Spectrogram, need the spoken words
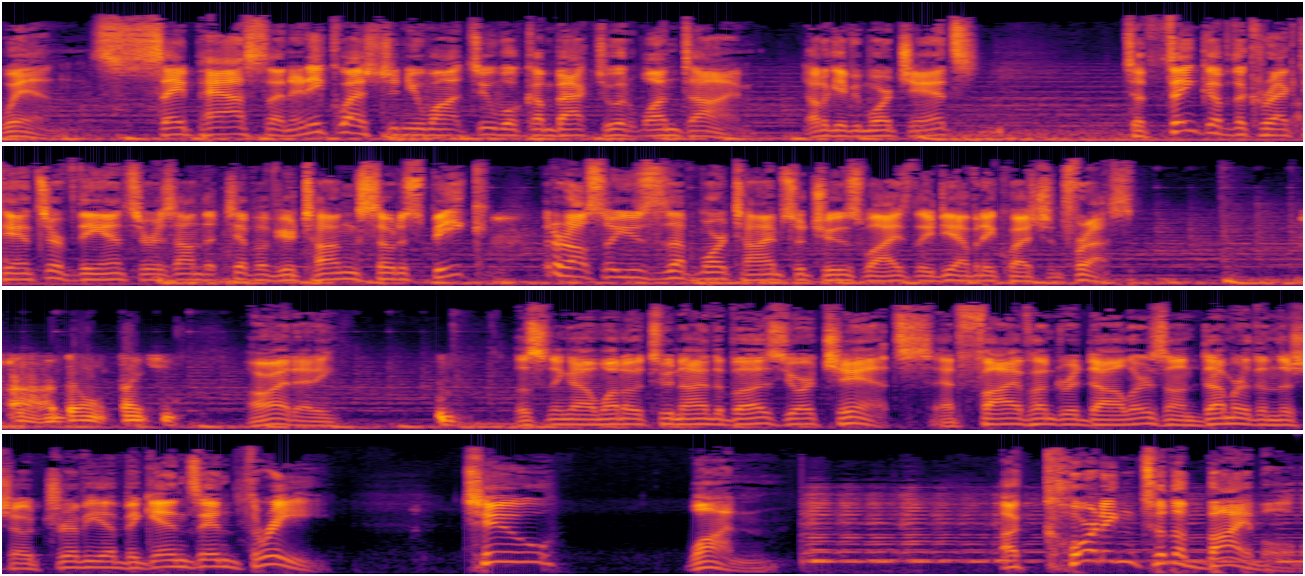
wins. Say pass on any question you want to. We'll come back to it one time. That'll give you more chance to think of the correct answer if the answer is on the tip of your tongue, so to speak. But it also uses up more time, so choose wisely. Do you have any questions for us? I don't. Thank you. All right, Eddie. Listening on 1029 The Buzz, your chance at $500 on Dumber Than the Show trivia begins in three, two, one. According to the Bible,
